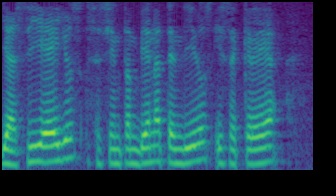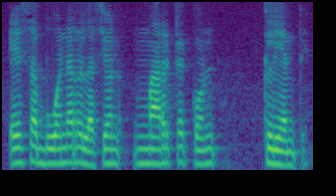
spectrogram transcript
y así ellos se sientan bien atendidos y se crea esa buena relación marca con cliente.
